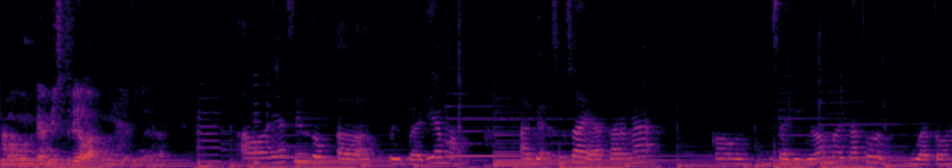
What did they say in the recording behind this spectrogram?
Oke bangun chemistry lah Iya. jadinya ya. Awalnya sih untuk eh, aku pribadi emang agak susah ya karena kalau bisa dibilang mereka tuh lebih, dua tahun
